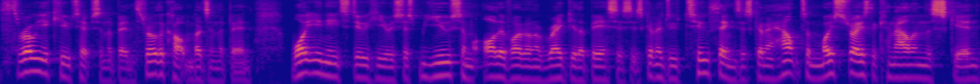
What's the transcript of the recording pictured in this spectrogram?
throw your Q-tips in the bin, throw the cotton buds in the bin. What you need to do here is just use some olive oil on a regular basis. It's going to do two things. It's going to help to moisturize the canal and the skin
